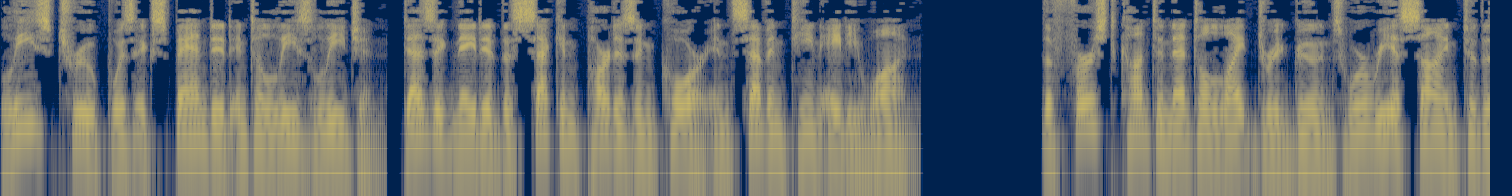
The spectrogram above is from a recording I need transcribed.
Lee's troop was expanded into Lee's Legion, designated the 2nd Partisan Corps in 1781. The 1st Continental Light Dragoons were reassigned to the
